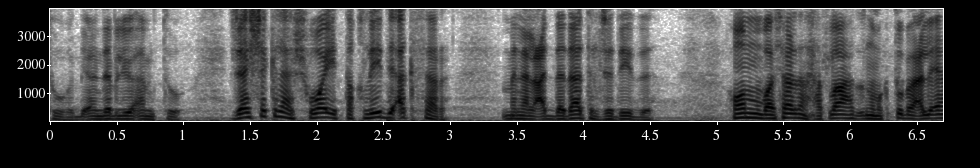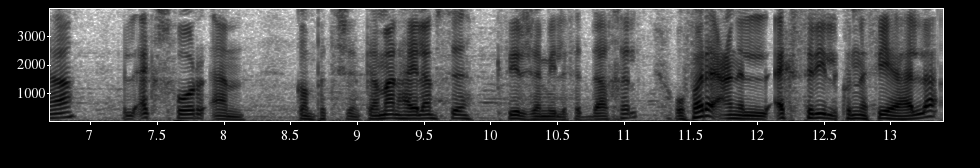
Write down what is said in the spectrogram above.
2 BMW M 2 جاي شكلها شوي تقليدي أكثر من العدادات الجديدة. هون مباشرة حتلاحظ إنه مكتوب عليها ال X 4 M Competition. كمان هاي لمسة كثير جميلة في الداخل. وفرق عن ال X 3 اللي كنا فيها هلأ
